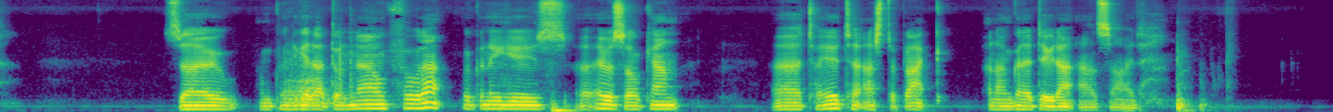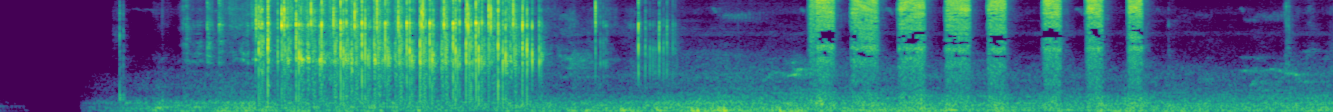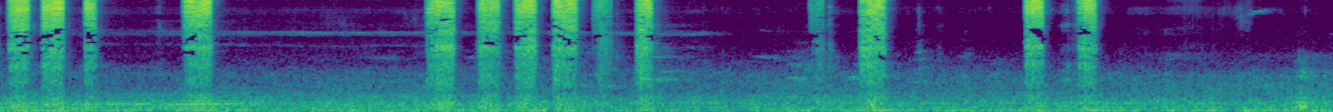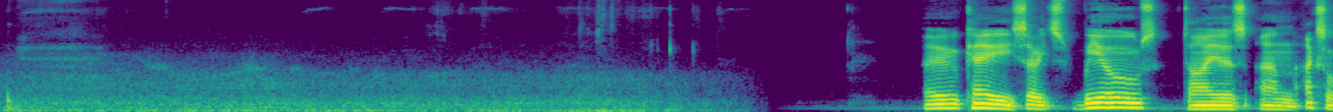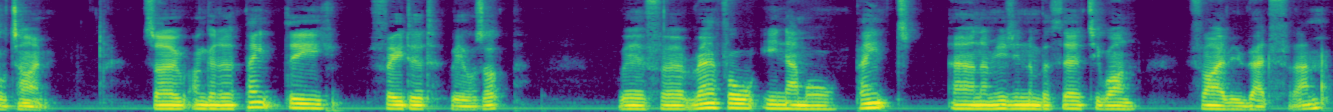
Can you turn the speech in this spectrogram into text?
So I'm going to get that done now. For that, we're going to use uh, aerosol can, uh, Toyota Astra Black, and I'm going to do that outside. So it's wheels, tyres and axle time. So I'm going to paint the faded wheels up with uh, enamel paint and I'm using number 31 fiery red for them.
